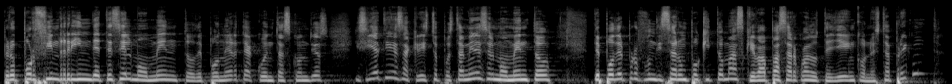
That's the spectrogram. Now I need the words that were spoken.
Pero por fin ríndete, es el momento de ponerte a cuentas con Dios. Y si ya tienes a Cristo, pues también es el momento de poder profundizar un poquito más. ¿Qué va a pasar cuando te lleguen con esta pregunta?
